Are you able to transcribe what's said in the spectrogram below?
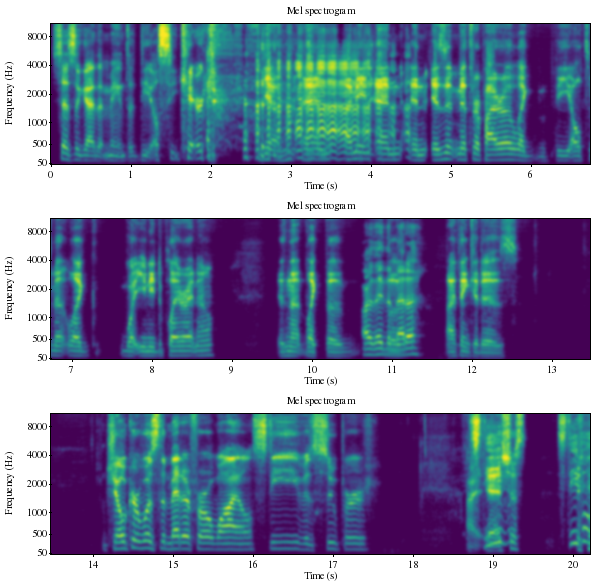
Says the guy that mains a DLC character. yeah, and I mean, and and isn't Mythra Pyra like the ultimate like what you need to play right now? Isn't that like the? are they the the- meta? I think it is. Joker was the meta for a while. Steve is super. All right. Steve, Yeah, it's just Steve will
